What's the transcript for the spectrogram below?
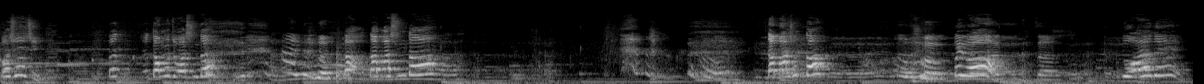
마셔야지 나, 야, 나 먼저 마신다 나, 나 마신다 진짜. 와야 돼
